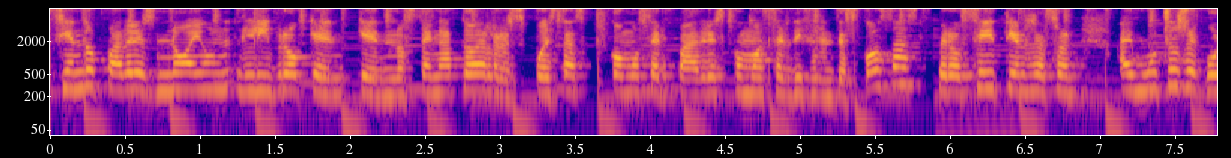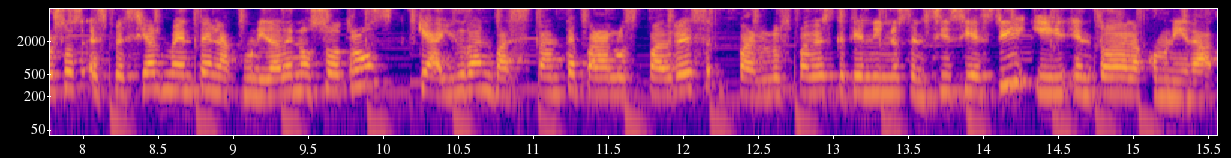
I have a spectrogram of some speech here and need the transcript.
Siendo padres no hay un libro que, que, nos tenga todas las respuestas cómo ser padres, cómo hacer diferentes cosas, pero sí tienes razón. Hay muchos recursos, especialmente en la comunidad de nosotros, que ayudan bastante para los padres, para los padres que tienen niños en CCSD y en toda la comunidad.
